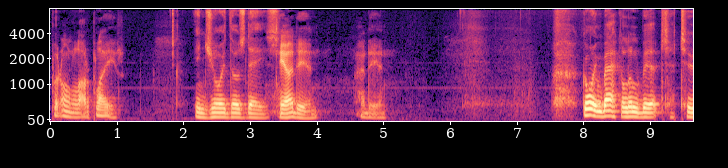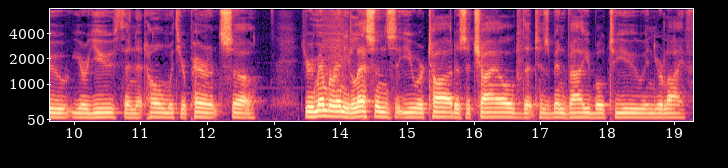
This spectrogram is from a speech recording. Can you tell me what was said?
put on a lot of plays. Enjoyed those days. Yeah, I did. I did. Going back a little bit to your youth and at home with your parents. Uh, do you remember any lessons that you were taught as a child that has been valuable to you in your life?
